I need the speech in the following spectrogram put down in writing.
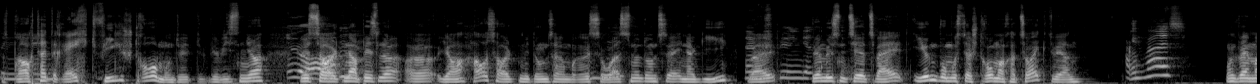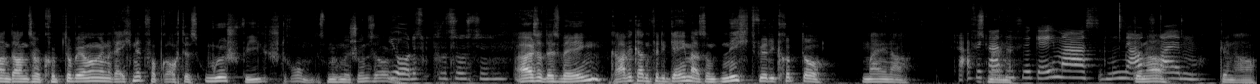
Das braucht halt recht viel Strom und wir, wir wissen ja, wir Ja. sollten ein bisschen äh, ja, haushalten mit unseren Ressourcen und unserer Energie, Weil wir weil ja- wir müssen CO2, irgendwo muss der Strom auch erzeugt werden. Ich weiß. Und wenn man dann so Kryptowährungen rechnet, verbraucht das ursch viel Strom. Das muss man schon sagen. Ja, das das- Also deswegen Grafikkarten für die Gamers und nicht für die Krypto-Miner. Grafikkarten für Gamers. Das muss ich mir Genau. aufschreiben. Genau.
